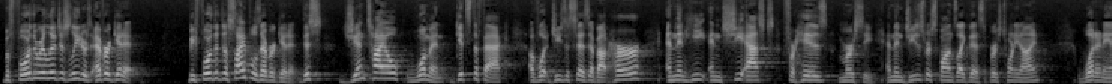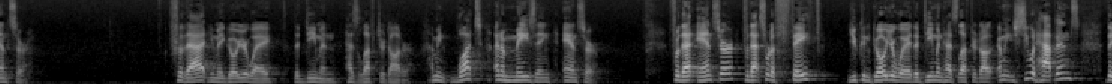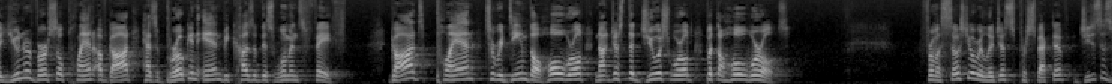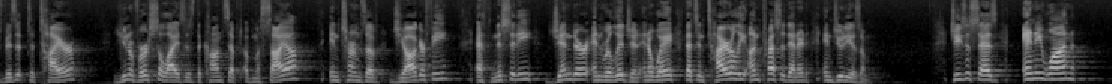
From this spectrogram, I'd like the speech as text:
before the religious leaders ever get it, before the disciples ever get it, this Gentile woman gets the fact of what Jesus says about her, and then he and she asks for his mercy. And then Jesus responds like this, verse 29. What an answer. For that you may go your way, the demon has left your daughter. I mean, what an amazing answer. For that answer, for that sort of faith, you can go your way. The demon has left your daughter. I mean, you see what happens? The universal plan of God has broken in because of this woman's faith. God's plan to redeem the whole world, not just the Jewish world, but the whole world. From a socio religious perspective, Jesus' visit to Tyre universalizes the concept of Messiah in terms of geography, ethnicity, gender, and religion in a way that's entirely unprecedented in Judaism. Jesus says, anyone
